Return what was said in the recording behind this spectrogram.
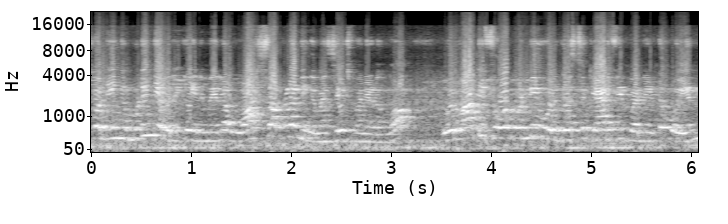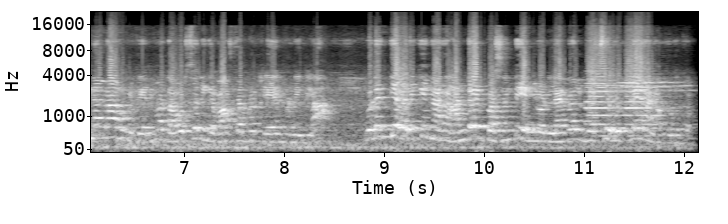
ஸோ நீங்க முடிஞ்ச வரைக்கும் இனிமேல வாட்ஸ்அப்ல நீங்க மெசேஜ் பண்ணிடுங்க. ஒரு வாட்டி ஃபோன் பண்ணி ஒரு ஜஸ்ட் கிளாரிஃபை பண்ணிட்டு என்னன்னா உங்களுக்கு என்ன டவுட்ஸ் நீங்க வாட்ஸ்அப்ல கிளியர் பண்ணிக்கலாம். முடிஞ்ச வரைக்கும் நாங்க ஹண்ட்ரட் பர்சன்ட் எங்களோட லெவல் வச்சு ரிப்ளை நாங்க கொடுக்குறோம்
